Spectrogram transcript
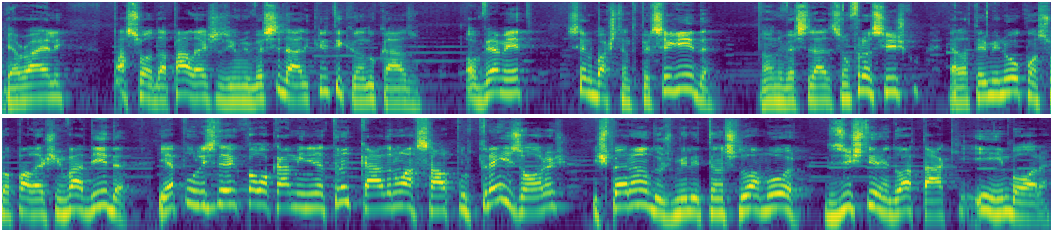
E a Riley passou a dar palestras em universidade criticando o caso. Obviamente, sendo bastante perseguida. Na Universidade de São Francisco, ela terminou com a sua palestra invadida e a polícia teve que colocar a menina trancada numa sala por três horas, esperando os militantes do amor desistirem do ataque e ir embora.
